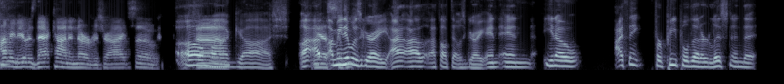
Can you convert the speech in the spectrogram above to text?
I mean, it was that kind of nervous, right? So, Oh my um, gosh. I, I I so mean it was great. I, I I thought that was great. And and you know, I think for people that are listening that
